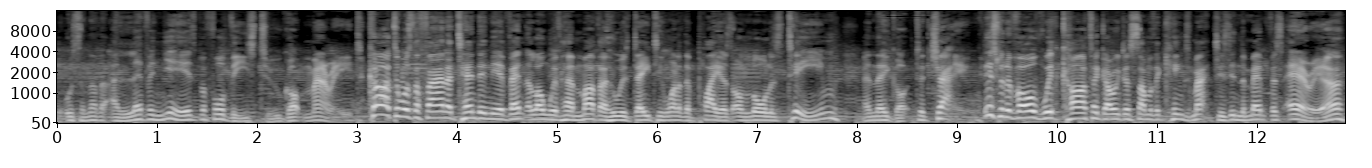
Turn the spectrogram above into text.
it was another 11 years before these two got married. Carter was the fan attending the event along with her mother, who was dating one of the players on Lawler's team, and they got to chatting. This would evolve with Carter going to some of the King's matches in the Memphis area,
